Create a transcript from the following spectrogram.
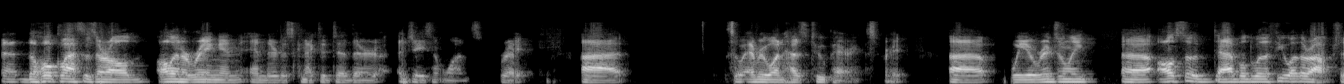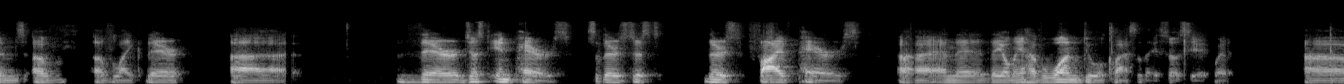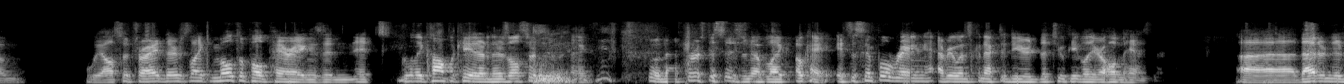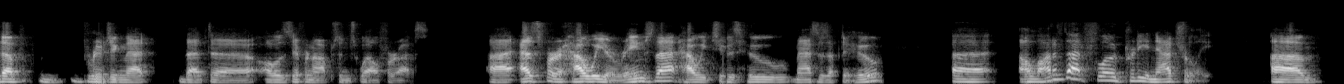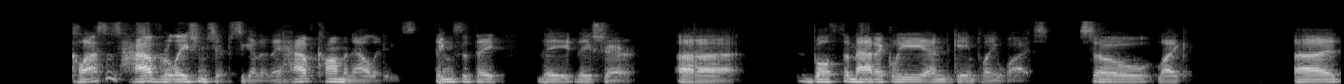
Uh, the whole classes are all all in a ring and and they're just connected to their adjacent ones, right? Uh, so everyone has two pairings, right? Uh, we originally uh, also dabbled with a few other options of of like their uh, they're just in pairs. So there's just there's five pairs, uh, and they they only have one dual class that they associate with. Um, we also tried there's like multiple pairings, and it's really complicated, and there's all sorts of things. So that first decision of like, okay, it's a simple ring, everyone's connected to your, the two people you're holding hands with. Uh, that ended up bridging that that uh, all those different options well for us. Uh, as for how we arrange that, how we choose who matches up to who, uh, a lot of that flowed pretty naturally. Um, classes have relationships together; they have commonalities, things that they they they share, uh, both thematically and gameplay wise. So, like, uh,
